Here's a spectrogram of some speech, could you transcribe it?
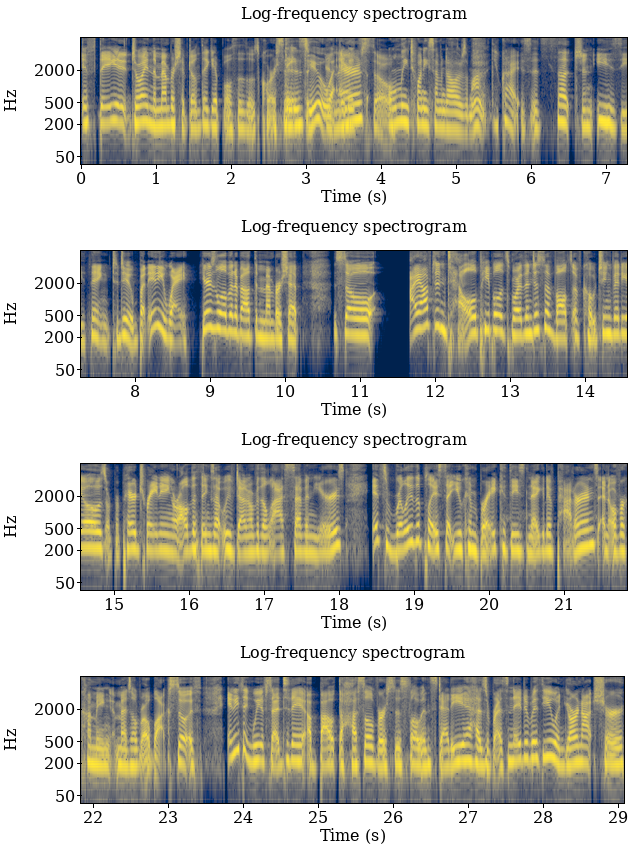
if they join the membership, don't they get both of those courses? They do, and it's so Only twenty seven dollars a month. you guys, it's such an easy thing to do. But anyway, here's a little bit about the membership. So I often tell people it's more than just a vault of coaching videos or prepared training or all the things that we've done over the last seven years. It's really the place that you can break these negative patterns and overcoming mental roadblocks. So if anything we have said today about the hustle versus slow and steady has resonated with you and you're not sure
